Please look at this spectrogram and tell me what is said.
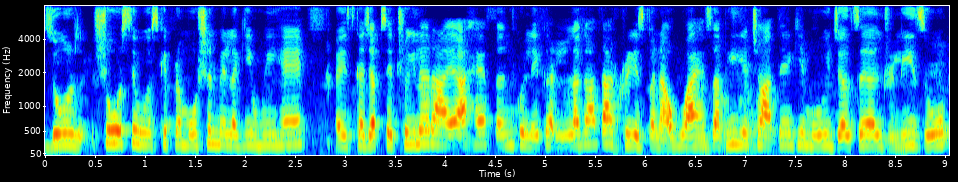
ज़ोर, शोर से वो उसके प्रमोशन में लगी हुई हैं। इसका जब से ट्रेलर आया है फ़िल्म को लेकर लगातार क्रेज़ बना हुआ है। सभी ये चाहते हैं कि मूवी जल्द से जल्द रिलीज़ हो।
